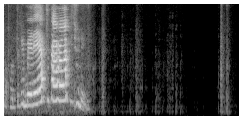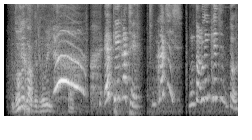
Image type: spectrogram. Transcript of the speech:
তখন থেকে মেরে যাচ্ছে তার বেলা কিছু নেই। কাউকে এ কে কাছে? কাছিস? তো আমি গেছি তোর।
